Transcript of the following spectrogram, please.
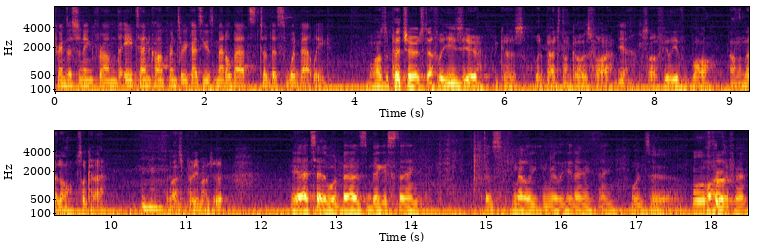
transitioning from the A10 conference where you guys use metal bats to this wood bat league? Well, as a pitcher, it's definitely easier because wood bats don't go as far. Yeah. So if you leave the ball down the middle, it's okay. Mhm. That's pretty much it. Yeah, I'd say the wood bat is the biggest thing, because metal you can really hit anything. Wood's Yeah. Well, the lot fir- different.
